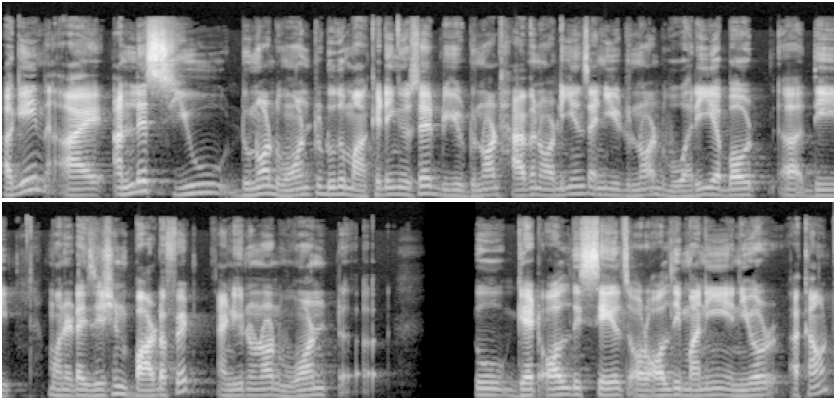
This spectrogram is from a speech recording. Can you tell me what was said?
Again, I unless you do not want to do the marketing yourself, you do not have an audience, and you do not worry about uh, the monetization part of it, and you do not want uh, to get all the sales or all the money in your account,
